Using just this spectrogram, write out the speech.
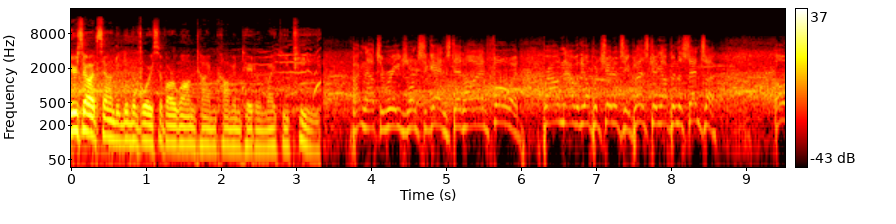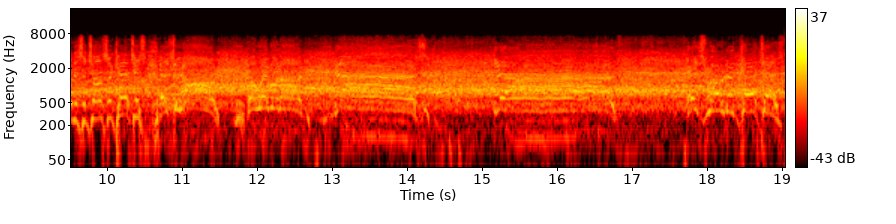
Here's how it sounded in the voice of our longtime commentator, Mikey T. Back now to Reeves once again, high and forward. Brown now with the opportunity. Players going up in the centre. Oh, and it's a chance for Curtis. It's the goal! Wimbledon! Yes! Yes! It's Curtis!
